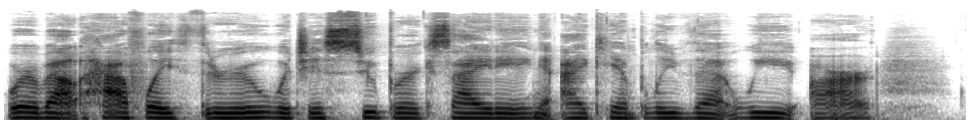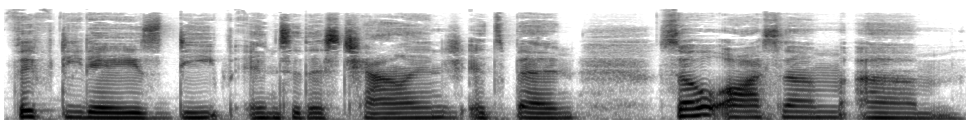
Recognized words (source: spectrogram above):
We're about halfway through, which is super exciting. I can't believe that we are 50 days deep into this challenge. It's been so awesome. Um,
